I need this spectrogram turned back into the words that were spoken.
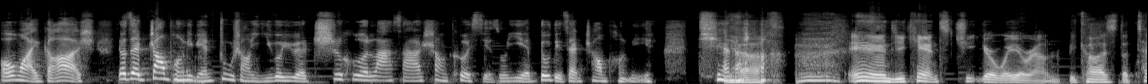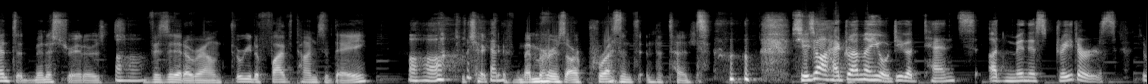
Oh my gosh！要在帐篷里边住上一个月，吃喝拉撒、上课、写作业都得在帐篷里。天哪！ Yeah. and you can't cheat your way around because the tent administrators Uh-huh. visit around three to five times a day 啊哈 to check if members are present in the tent. 学校还专门有这个 tent administrators，就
